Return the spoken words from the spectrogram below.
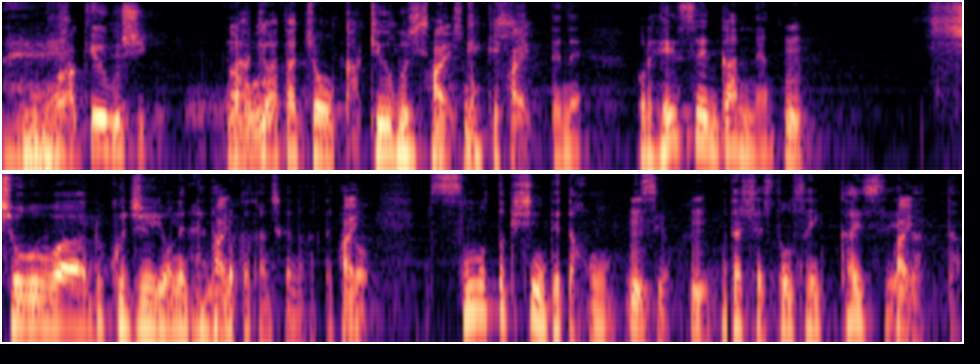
ね、下級武士秋畑町下級武士たちの決起ってね、はいこれ平成元年、うん、昭和64年って7日間しかなかったけど、はい、その時に出た本ですよ、うんうん、私たち当選1回生だった、は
